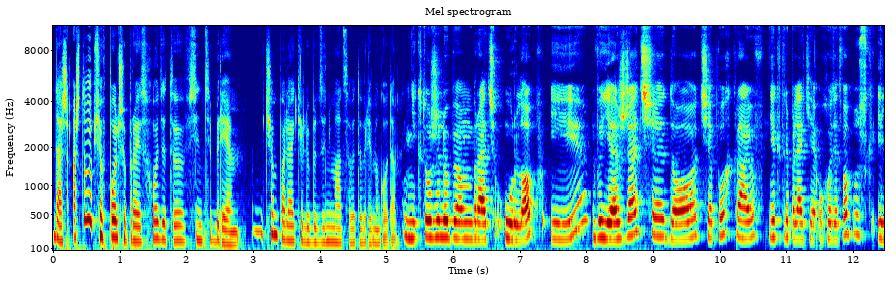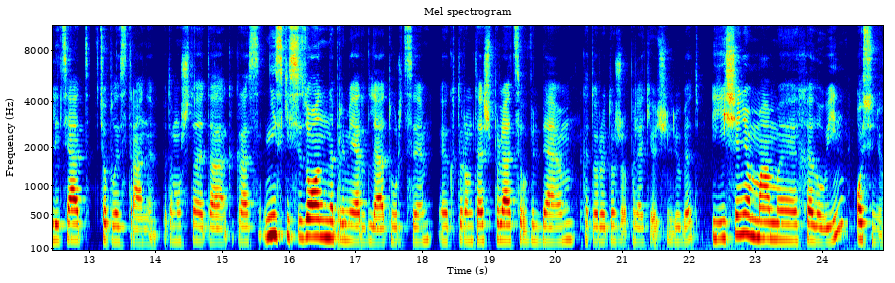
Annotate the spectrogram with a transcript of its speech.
Даша, а что вообще в Польше происходит в сентябре? Чем поляки любят заниматься в это время года? Niektórzy lubią brać urlop i wyjeżdżać do ciepłych krajów. Некоторые поляки уходят в отпуск и летят в теплые страны, потому что это как раз низкий сезон, например, для Турции, которым тоже поляcy uwielbiają, которую тоже поляки очень любят. Еще mamy Хэллоуин, осенью.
